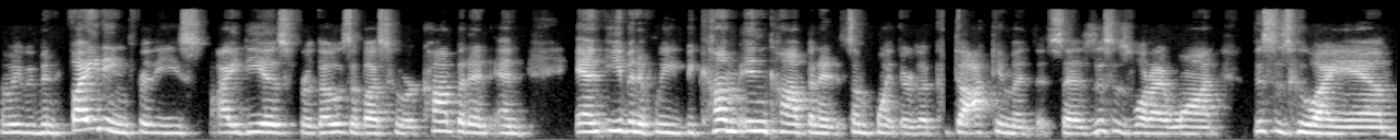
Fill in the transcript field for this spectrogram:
I mean, we've been fighting for these ideas for those of us who are competent, and and even if we become incompetent at some point, there's a document that says this is what I want, this is who I am.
